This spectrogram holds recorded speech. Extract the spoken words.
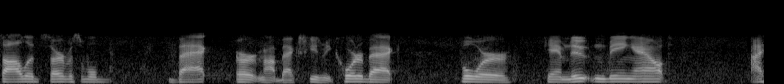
solid, serviceable back, or not back, excuse me, quarterback for Cam Newton being out. I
